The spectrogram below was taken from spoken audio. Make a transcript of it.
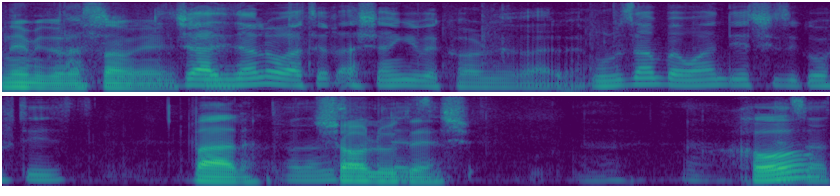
نمی‌دونستم. جدیدا لغت قشنگی به کار می‌بره. اون روزم به من یه چیزی گفتید بله. شالوده. خب؟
